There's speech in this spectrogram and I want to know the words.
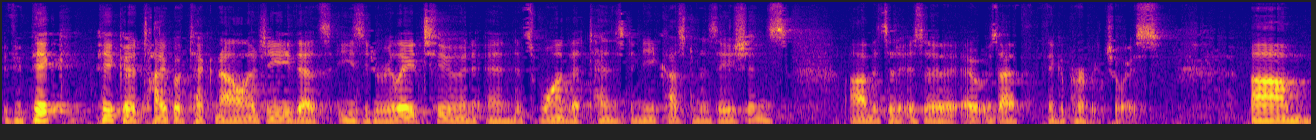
if you pick, pick a type of technology that's easy to relate to and, and it's one that tends to need customizations, um, it's, a, it's a, it was, I think, a perfect choice. Um,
